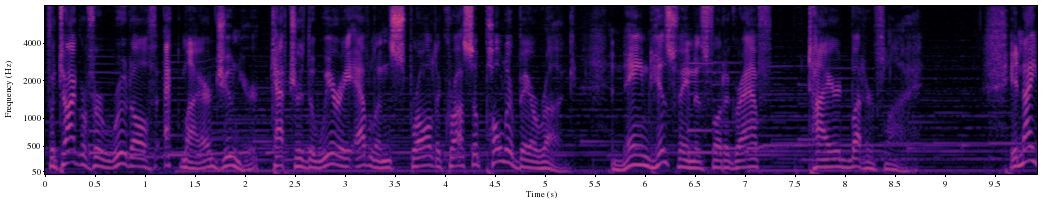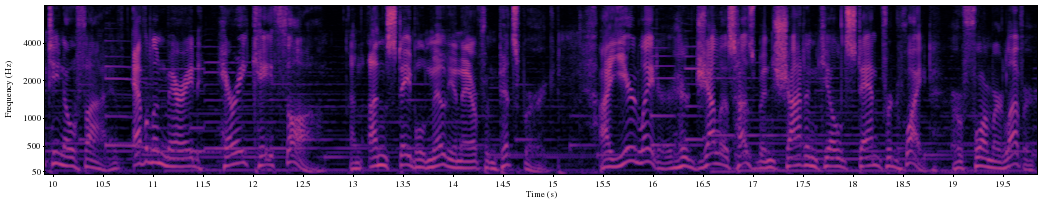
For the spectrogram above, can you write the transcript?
Photographer Rudolf Eickemeyer Jr. captured the weary Evelyn sprawled across a polar bear rug and named his famous photograph Tired Butterfly. In 1905, Evelyn married Harry K. Thaw, an unstable millionaire from Pittsburgh. A year later, her jealous husband shot and killed Stanford White, her former lover,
